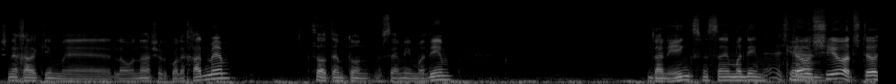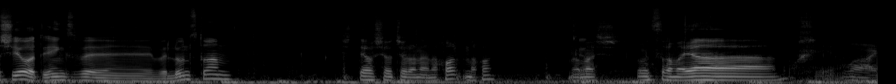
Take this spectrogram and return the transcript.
שני חלקים אה, לעונה של כל אחד מהם. סאוטהמפטון מסיימים מדהים. דני אינגס מסיים מדהים. אה, שתי כן. אושיות, שתי אושיות, אינגס ו- ולונסטרם. שתי אושיות של עונה, נכון? נכון. ממש. לונסטרם היה... אחי, וואי.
